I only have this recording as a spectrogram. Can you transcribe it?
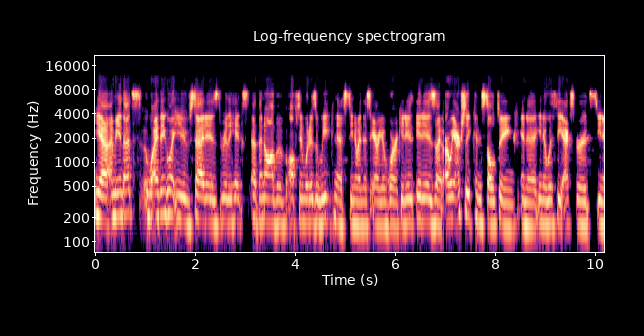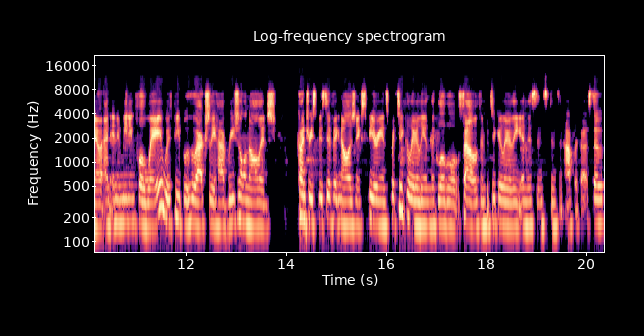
Yeah, I mean that's I think what you've said is really hits at the knob of often what is a weakness, you know, in this area of work. It is it is like are we actually consulting in a you know with the experts, you know, and in a meaningful way with people who actually have regional knowledge, country specific knowledge and experience, particularly in the global south and particularly in this instance in Africa. So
